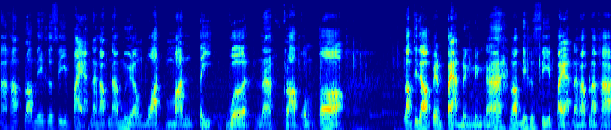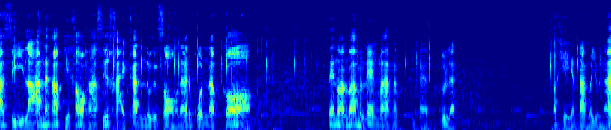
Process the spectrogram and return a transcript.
มาครับ รอบนี้คือ C8 นะครับนะเมืองวัดมันติเวิร์ดนะครับผมก็ รอบที่แล้วเป็น 811 นะ รอบนี้คือ C8 นะครับ ราคา 4 ล้านนะครับ ที่เขาหาซื้อขายกันมือสองนะทุกคนนับก็ แน่นอนว่ามันแรงมากครับ C8 ดูแลวโอเคยังตามมาอยู่นะ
